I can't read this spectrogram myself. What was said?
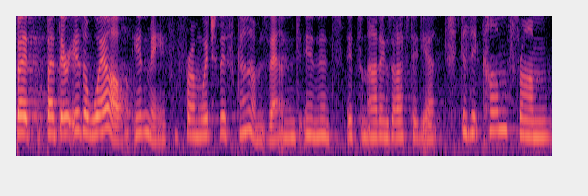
But but there is a well in me from which this comes, and and it's it's not exhausted yet. Does it come from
